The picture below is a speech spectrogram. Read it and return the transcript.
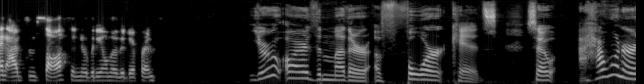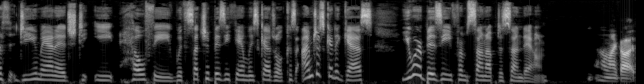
and add some sauce and nobody will know the difference. You are the mother of four kids. So how on earth do you manage to eat healthy with such a busy family schedule? Because I'm just going to guess you are busy from sun up to sundown. Oh my God,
